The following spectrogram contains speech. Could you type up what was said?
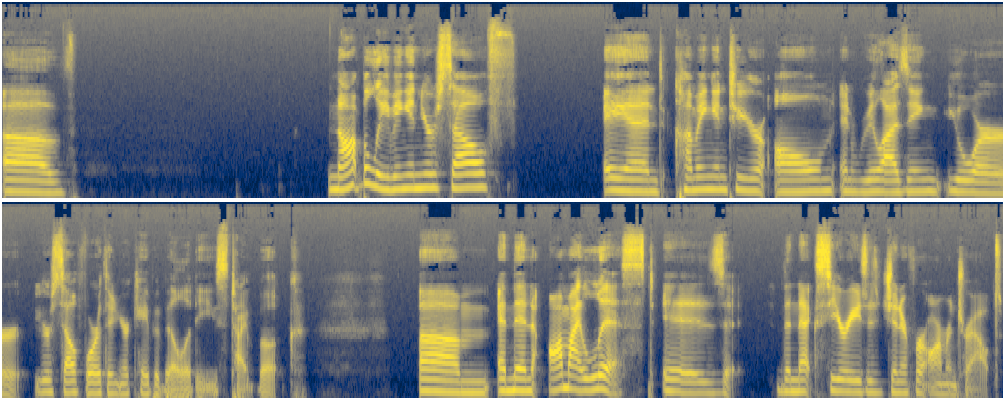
of not believing in yourself and coming into your own and realizing your your self-worth and your capabilities type book. Um, and then on my list is the next series is Jennifer Armentrout,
